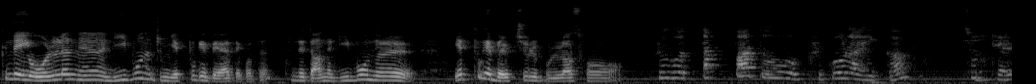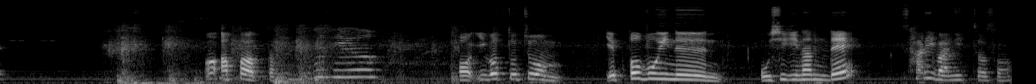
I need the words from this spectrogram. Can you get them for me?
근데 이거 원래는 리본을 좀 예쁘게 매야 되거든? 근데 나는 리본을 예쁘게 멜 줄을 몰라서 그거 딱 봐도 그거라니까. 호텔. 어 아빠 왔다 누구세요? 어 이것도 좀 예뻐 보이는 옷이긴 한데 살이 많이 쪄서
